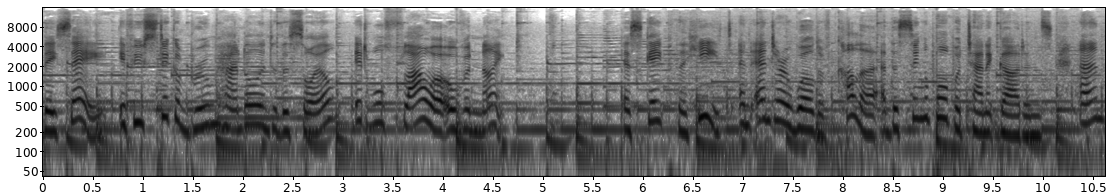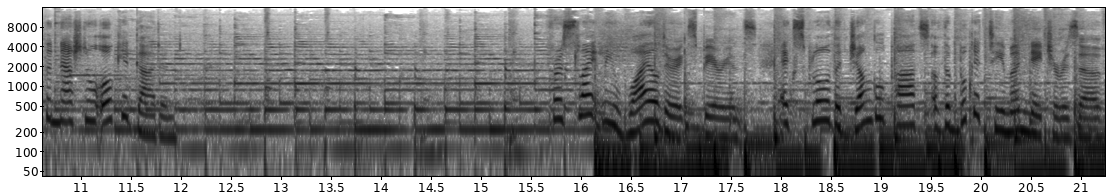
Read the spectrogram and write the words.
They say if you stick a broom handle into the soil, it will flower overnight. Escape the heat and enter a world of colour at the Singapore Botanic Gardens and the National Orchid Garden. For a slightly wilder experience, explore the jungle paths of the Bukit Timah Nature Reserve.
